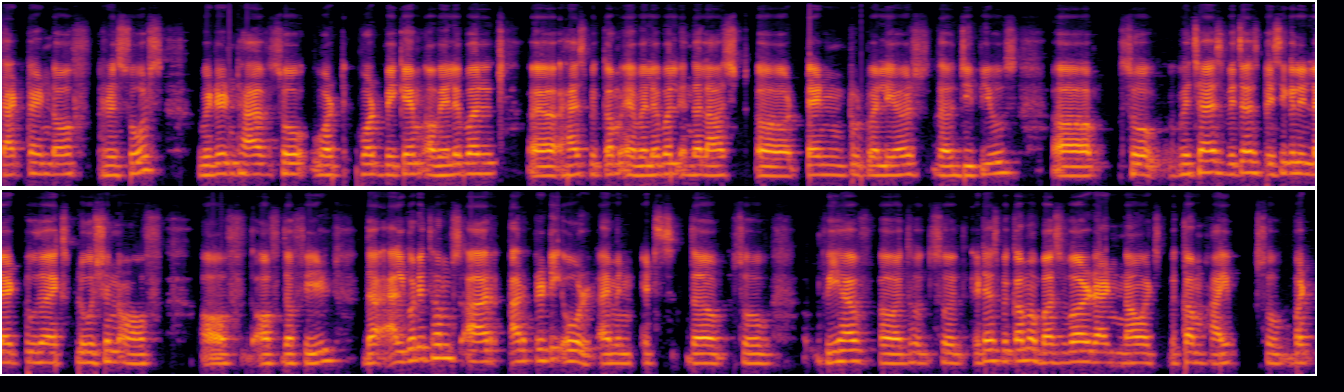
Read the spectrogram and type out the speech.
that kind of resource. We didn't have so what what became available uh, has become available in the last uh, 10 to 12 years the gpus uh, so which has which has basically led to the explosion of of of the field. The algorithms are are pretty old. I mean it's the so we have uh, so, so it has become a buzzword and now it's become hype so but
